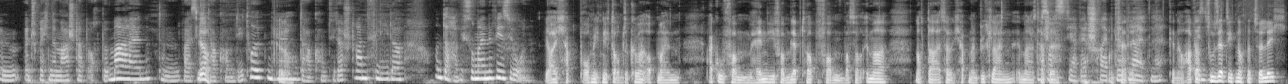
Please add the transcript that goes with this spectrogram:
im entsprechenden Maßstab auch bemalen. Dann weiß ich, Ja. da kommen die Tulpen hin, Genau. da kommt wieder Strandflieder und da habe ich so meine Vision. Ja, ich brauche mich nicht darum zu kümmern, ob mein Akku vom Handy, vom Laptop, vom was auch immer noch da ist. Ich habe mein Büchlein in meiner Du Tasche. sagst ja, wer schreibt, wer bleibt. Ne? Genau. Habe das zusätzlich noch natürlich,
